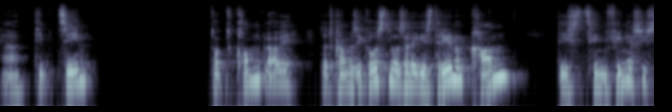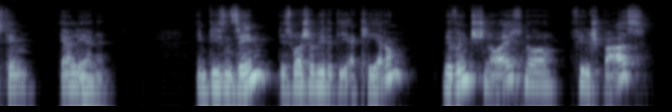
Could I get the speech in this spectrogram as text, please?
Ah, Tipp 10.com, glaube ich. Dort kann man sich kostenlos registrieren und kann das Zehn-Fingersystem erlernen. In diesem Sinn, das war schon wieder die Erklärung. Wir wünschen euch noch viel Spaß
